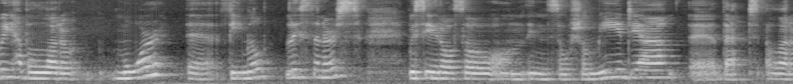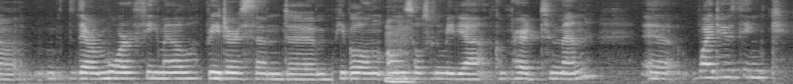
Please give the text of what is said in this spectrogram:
we have a lot of more uh, female listeners we see it also on in social media uh, that a lot of there are more female readers and um, people on, mm. on mm-hmm. social media compared to men. Uh, why do you think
